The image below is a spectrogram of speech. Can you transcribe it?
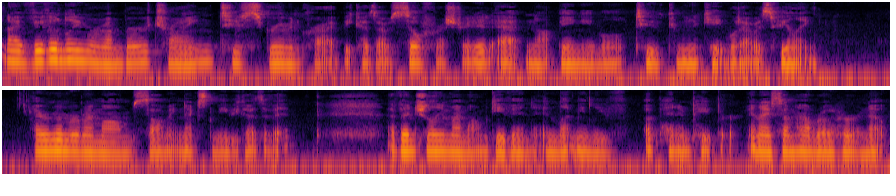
And I vividly remember trying to scream and cry because I was so frustrated at not being able to communicate what I was feeling. I remember my mom sobbing next to me because of it. Eventually, my mom gave in and let me leave a pen and paper, and I somehow wrote her a note.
